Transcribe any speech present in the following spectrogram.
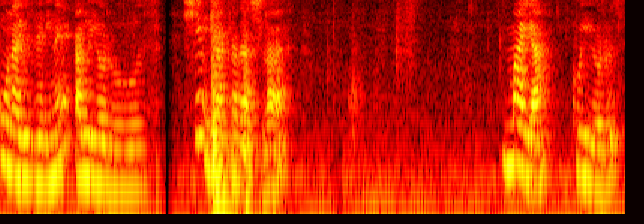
Una üzerine alıyoruz. Şimdi arkadaşlar maya koyuyoruz.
